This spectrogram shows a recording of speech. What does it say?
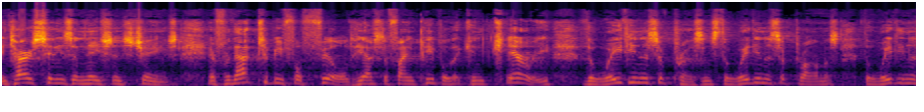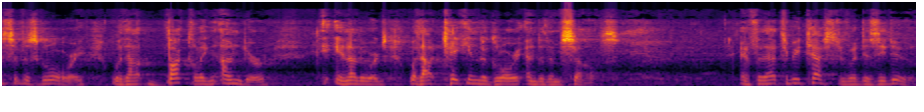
entire cities and nations change. And for that to be fulfilled, He has to find people that can carry the weightiness of presence, the weightiness of promise, the weightiness of His glory without buckling under, in other words, without taking the glory unto themselves. And for that to be tested, what does He do?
